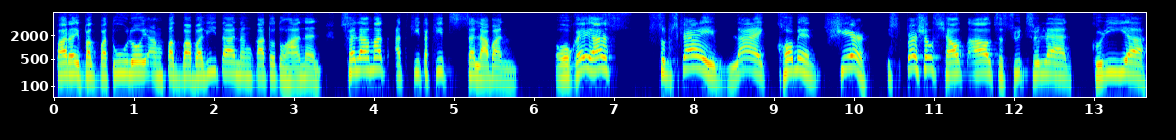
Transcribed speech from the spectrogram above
para ipagpatuloy ang pagbabalita ng katotohanan. Salamat at kita-kits sa laban. Okay ha? S- Subscribe, like, comment, share. Special shout out sa Switzerland, Korea,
